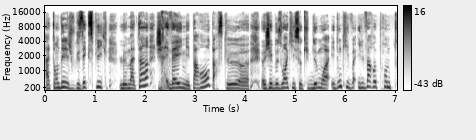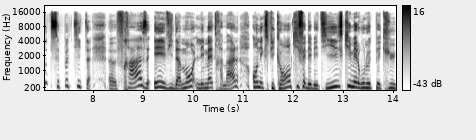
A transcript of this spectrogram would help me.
Attendez, je vous explique. Le matin, je réveille mes parents parce que euh, j'ai besoin qu'ils s'occupent de moi. Et donc il va, il va reprendre toutes ces petites euh, phrases et évidemment les mettre à mal en expliquant qui fait des bêtises, qui met le rouleau de PQ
